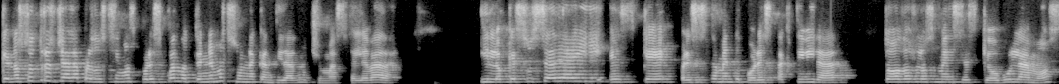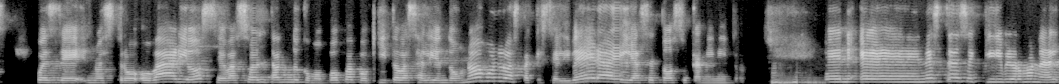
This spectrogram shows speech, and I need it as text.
que nosotros ya la producimos, pero es cuando tenemos una cantidad mucho más elevada. Y lo que sucede ahí es que precisamente por esta actividad, todos los meses que ovulamos, pues de nuestro ovario se va soltando como poco a poquito va saliendo un óvulo hasta que se libera y hace todo su caminito. en, en, este desequilibrio hormonal,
